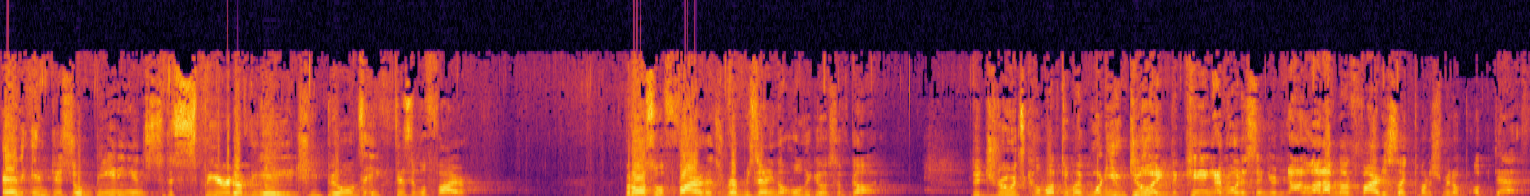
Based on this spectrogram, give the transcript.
And in disobedience to the spirit of the age, he builds a physical fire, but also a fire that's representing the Holy Ghost of God. The Druids come up to him like, What are you doing? The king, everyone has said you're not allowed to have another fire. This is like punishment of, of death.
